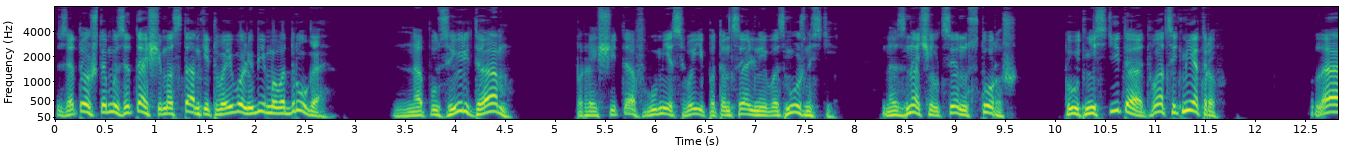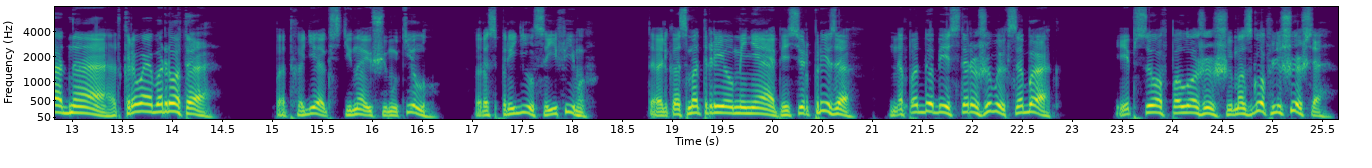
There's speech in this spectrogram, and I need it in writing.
за то, что мы затащим останки твоего любимого друга?» «На пузырь дам!» Просчитав в уме свои потенциальные возможности, назначил цену сторож. «Тут нести-то двадцать метров!» «Ладно, открывай ворота!» Подходя к стенающему телу, распорядился Ефимов. «Только смотри у меня, без сюрпризов, наподобие сторожевых собак. И псов положишь, и мозгов лишишься.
